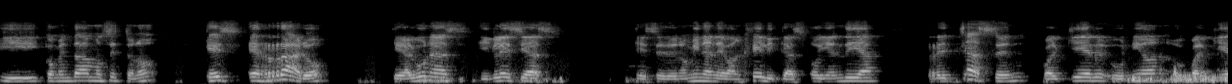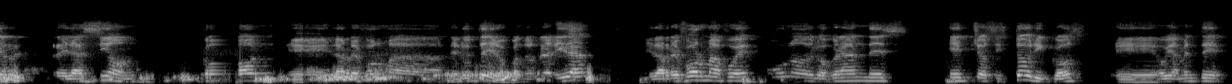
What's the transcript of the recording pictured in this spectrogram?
y comentábamos esto, ¿no? Que es, es raro que algunas iglesias que se denominan evangélicas hoy en día rechacen cualquier unión o cualquier relación con, eh, la reforma de Lutero, cuando en realidad la reforma fue uno de los grandes hechos históricos, eh, obviamente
